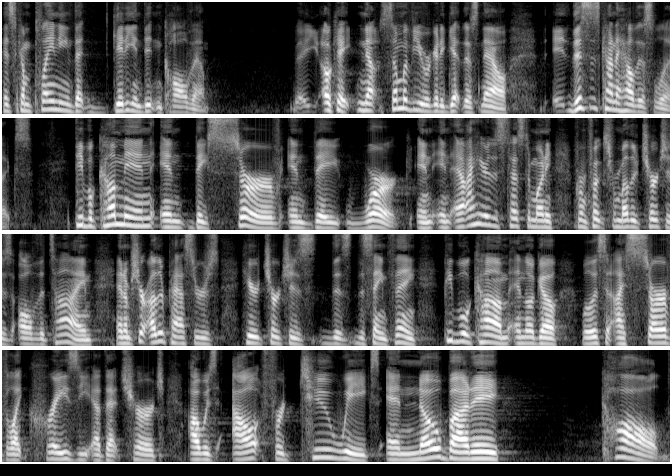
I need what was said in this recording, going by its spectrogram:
is complaining that Gideon didn't call them. Uh, okay, now some of you are going to get this now. This is kind of how this looks People come in and they serve and they work. And, and, and, I hear this testimony from folks from other churches all the time. And I'm sure other pastors here at churches, this, the same thing. People come and they'll go, Well, listen, I served like crazy at that church. I was out for two weeks and nobody called.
